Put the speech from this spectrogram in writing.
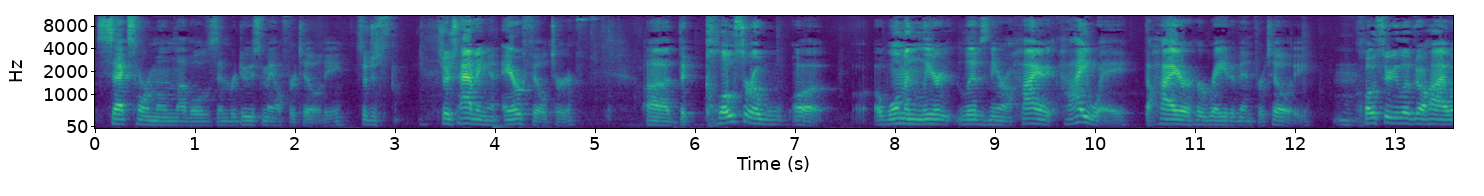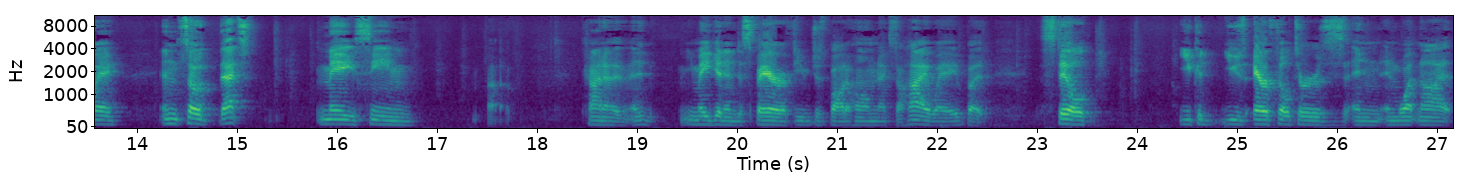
sex hormone levels and reduce male fertility. So just just having an air filter. Uh, the closer a, uh, a woman le- lives near a high, highway, the higher her rate of infertility. Mm. Closer you live to a highway, and so that's may seem uh, kind of you may get in despair if you just bought a home next to a highway, but still you could use air filters and, and whatnot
